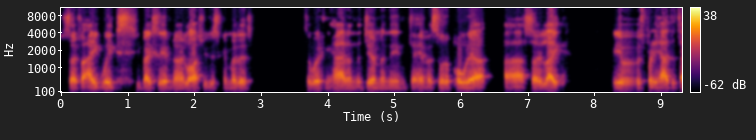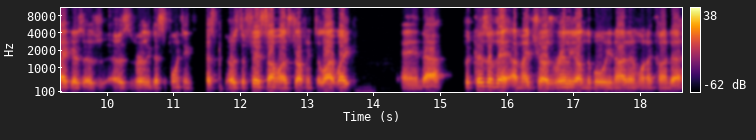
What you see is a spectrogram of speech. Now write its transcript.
So for eight weeks, you basically have no life. You're just committed to working hard in the gym, and then to have it sort of pulled out uh, so late, it was pretty hard to take. It was, it was, it was really disappointing. It was the first time I was dropping to lightweight, and uh, because of that, I made sure I was really on the ball. You know, I didn't want to kind of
